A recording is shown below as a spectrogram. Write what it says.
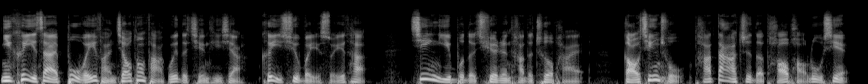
你可以在不违反交通法规的前提下，可以去尾随他，进一步的确认他的车牌，搞清楚他大致的逃跑路线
